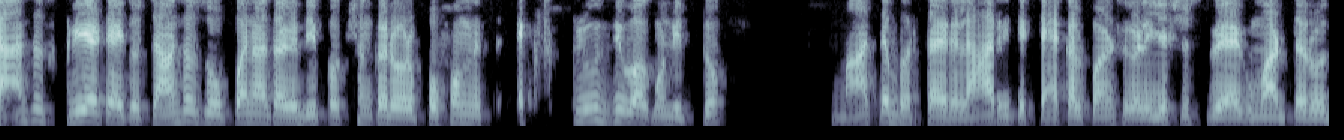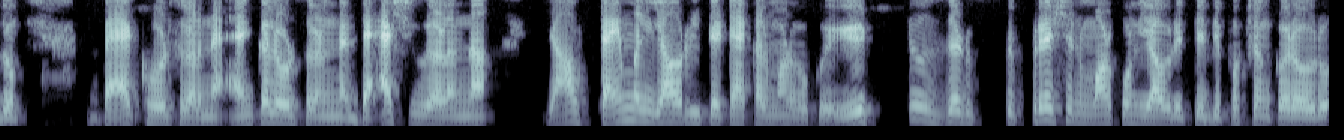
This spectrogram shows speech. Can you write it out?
ಚಾನ್ಸಸ್ ಕ್ರಿಯೇಟ್ ಆಯ್ತು. ಚಾನ್ಸಸ್ ಓಪನ್ ಆದಾಗ ದೀಪಕ್ ಶಂಕರ್ ಅವರ ಪರ್ಫಾರ್ಮೆನ್ಸ್ ಎಕ್ಸ್ಕ್ಲೂಸಿವ್ ಆಗೊಂಡಿತ್ತು. ಮಾತೆ ಬರ್ತಾ ಇರಲಿಲ್ಲ. ಆ ರೀತಿ ಟ್ಯಾಕಲ್ ಪಾಯಿಂಟ್ಸ್ಗಳು ಯಶಸ್ವಿಯಾಗಿ ಮಾಡ್ತಾ ಇರೋದು. ಬ್ಯಾಕ್ ಹೋರ್ಡ್ಸ್ ಗಳನ್ನ ಆಂಕಲ್ ಹೋರ್ಡ್ಸ್ ಗಳನ್ನ ಡ್ಯಾಶ್ ಗಳನ್ನ ಯಾವ ಟೈಮಲ್ಲಿ ಯಾವ ರೀತಿ ಟ್ಯಾಕಲ್ ಮಾಡ್ಬೇಕು, ಎ ಟು ಝೆಡ್ ಪ್ರಿಪ್ರೇಷನ್ ಮಾಡ್ಕೊಂಡು ಯಾವ ರೀತಿ ದೀಪಕ್ ಶಂಕರ್ ಅವರು,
